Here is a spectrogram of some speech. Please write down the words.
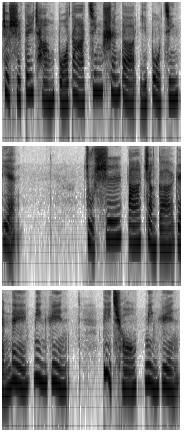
这是非常博大精深的一部经典。祖师把整个人类命运、地球命运、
